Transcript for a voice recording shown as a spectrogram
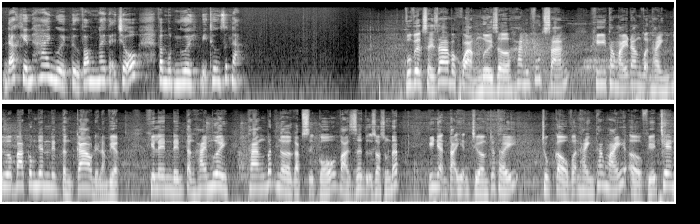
đã khiến hai người tử vong ngay tại chỗ và một người bị thương rất nặng. Vụ việc xảy ra vào khoảng 10 giờ 20 phút sáng khi thang máy đang vận hành đưa ba công nhân lên tầng cao để làm việc. Khi lên đến tầng 20, thang bất ngờ gặp sự cố và rơi tự do xuống đất. Ghi nhận tại hiện trường cho thấy trục cầu vận hành thang máy ở phía trên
